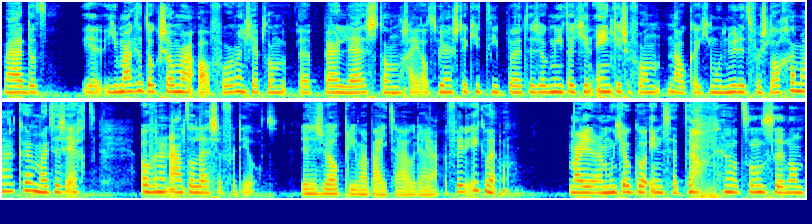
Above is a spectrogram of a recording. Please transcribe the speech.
Maar dat, je, je maakt het ook zomaar af hoor. Want je hebt dan eh, per les, dan ga je altijd weer een stukje typen. Het is ook niet dat je in één keer zo van, nou kijk, je moet nu dit verslag gaan maken. Maar het is echt over een aantal lessen verdeeld. Dus het is wel prima bij te houden. Ja, vind ik wel. Maar ja, dan moet je ook wel inzet tonen. Want soms eh, dan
